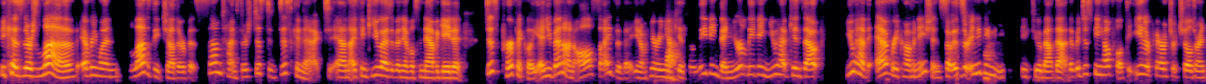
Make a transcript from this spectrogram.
because there's love everyone loves each other but sometimes there's just a disconnect. And i think you guys have been able to navigate it just perfectly. And you've been on all sides of it you know hearing yeah. your kids are leaving then you're leaving you have kids out you have every combination. So is there anything that you can speak to about that that would just be helpful to either parents or children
